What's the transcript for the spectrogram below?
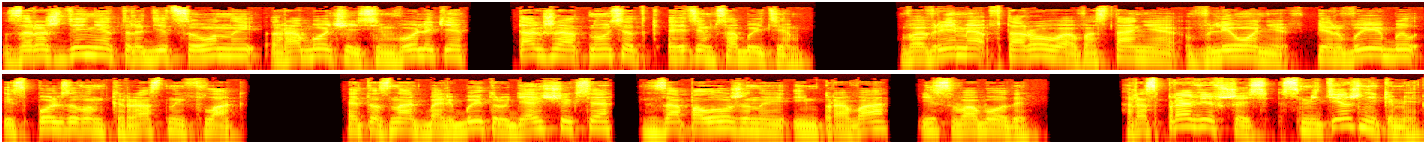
Зарождение традиционной рабочей символики также относят к этим событиям. Во время второго восстания в Лионе впервые был использован красный флаг. Это знак борьбы трудящихся за положенные им права и свободы. Расправившись с мятежниками,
